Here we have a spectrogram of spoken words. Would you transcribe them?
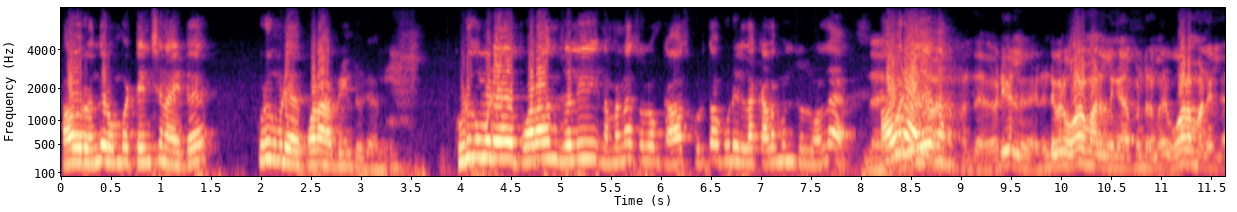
அவர் வந்து ரொம்ப டென்ஷன் ஆயிட்டு கொடுக்க முடியாது போடா அப்படின்ட்டு இருக்காரு. கொடுக்க முடியாது போடான்னு சொல்லி நம்ம என்ன சொல்லுவோம்? காசு கொடுத்தா கூட இல்ல கிளம்புன்னு சொல்லுவோம்ல. அவரும் அதே தானே. அந்த வடிவேல் ரெண்டு பேரும் ஓரமான இல்லைங்க அப்படின்ற மாதிரி ஓரமான இல்லை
